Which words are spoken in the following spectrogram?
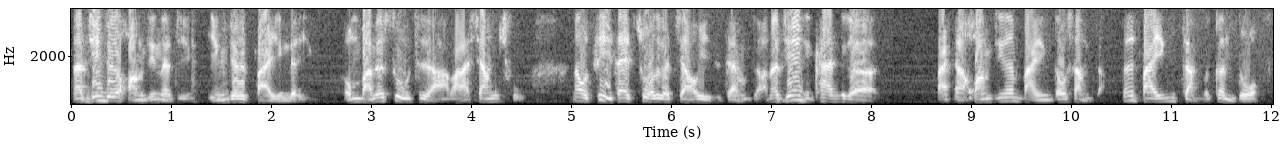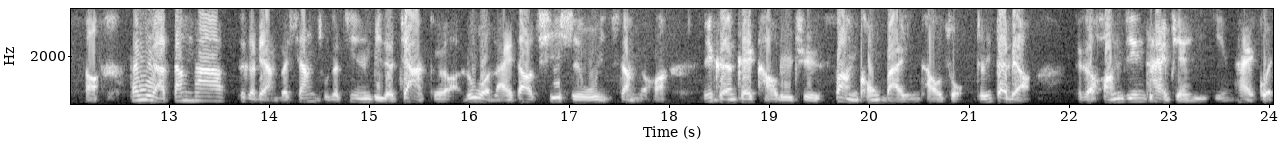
那金就是黄金的金，银就是白银的银。我们把那数字啊，把它相除。那我自己在做这个交易是这样子啊。那今天你看这个白啊黄金跟白银都上涨，但是白银涨得更多啊。但是啊，当它这个两个相除的金银比的价格啊，如果来到七十五以上的话，你可能可以考虑去放空白银操作，就是代表这个黄金太便宜，银太贵。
